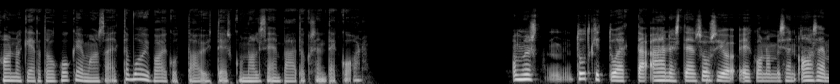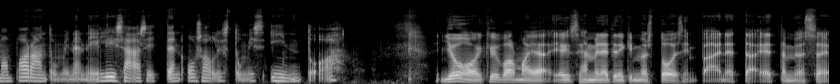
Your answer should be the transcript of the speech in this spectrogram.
Hanna kertoo kokevansa, että voi vaikuttaa yhteiskunnalliseen päätöksentekoon. On myös tutkittu, että äänestäjän sosioekonomisen aseman parantuminen niin lisää sitten osallistumisintoa Joo, kyllä varmaan, ja, ja sehän menee tietenkin myös toisinpäin, että, että myös se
